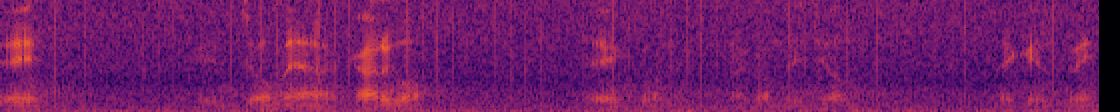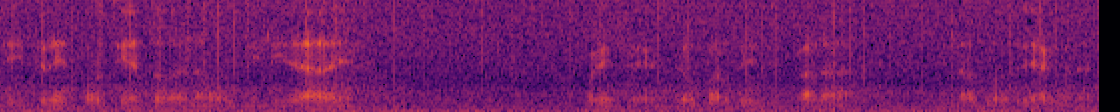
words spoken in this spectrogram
es que yo me haga cargo con una condición de que el 33% de las utilidades, pues eh, yo participara en la sociedad con el,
